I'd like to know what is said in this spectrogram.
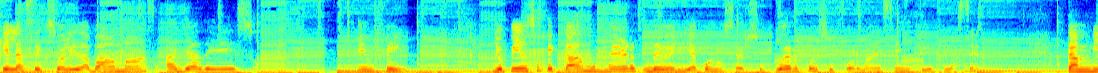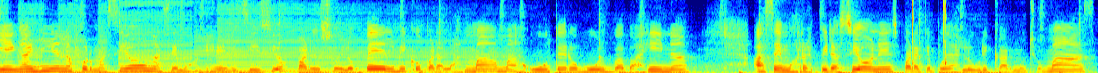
que la sexualidad va más allá de eso. En fin, yo pienso que cada mujer debería conocer su cuerpo y su forma de sentir placer. También allí en la formación hacemos ejercicios para el suelo pélvico, para las mamas, útero, vulva, vagina Hacemos respiraciones para que puedas lubricar mucho más.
